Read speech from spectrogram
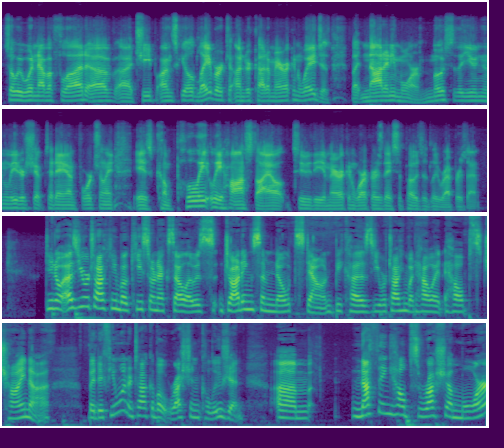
so we wouldn't have a flood of uh, cheap, unskilled labor to undercut American wages. But not anymore. Most of the union leadership today, unfortunately, is completely hostile to the American workers they supposedly represent. You know, as you were talking about Keystone XL, I was jotting some notes down because you were talking about how it helps China. But if you want to talk about Russian collusion, um, nothing helps Russia more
